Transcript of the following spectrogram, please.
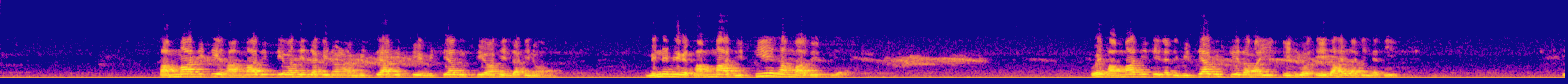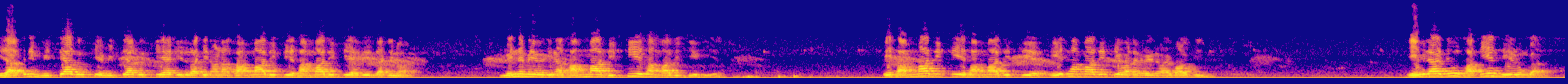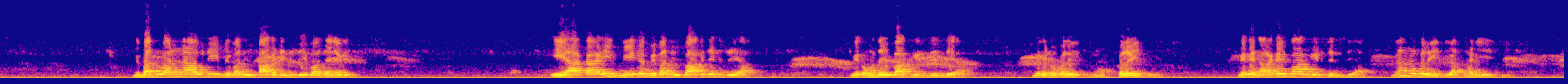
සම්මාදිට්ඨිය සම්මාදිට්ඨිය වශයෙන් දකින්නවා නම් මිත්‍යා දෘෂ්ටිය මිත්‍යා දෘෂ්ටිය වශයෙන් දකින්නවා. මෙන්න මේක සම්මාදිට්ඨියේ සම්මාදිට්ඨිය. ඔය සම්මාදිට්ඨිය නැති මිත්‍යා දෘෂ්ටිය තමයි ඒ ටික ඒ 10 දකින්න නැති. ඉතින් අතනින් මිත්‍යා දෘෂ්ටිය මිත්‍යා දෘෂ්ටිය හැටියට දකින්නවා නම් සම්මාදිට්ඨිය සම්මාදිට්ඨිය හැටියට දකින්නවා. මෙන්න මේක කියන සම්මාදිට්ඨිය සම්මාදිට්ඨිය කියලා. ඒ සම්මාදිට්ඨිය සම්මාදිට්ඨිය ඒ සම්මාදිට්ඨිය වට කරගෙනමයි පවතින්නේ. මේ විලාසෙ සතියෙන් තේරුම් ගන්න. මෙබඳු වන්නා වූදී මෙබඳු විපාක දෙන දේ බව දැනගෙන. ඒ ආකාරයෙන් මේක මෙබඳු විපාක දෙන්න දෙයක්. මේක හොඳ විපාක කියන දෙන්න දෙයක්. මේක නොකල නොකල යුතුයි. මේක නරක විපාක කියන දෙන්න දෙයක්. මම නොකල යුතුයි අත්හරිය යුතුයි.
